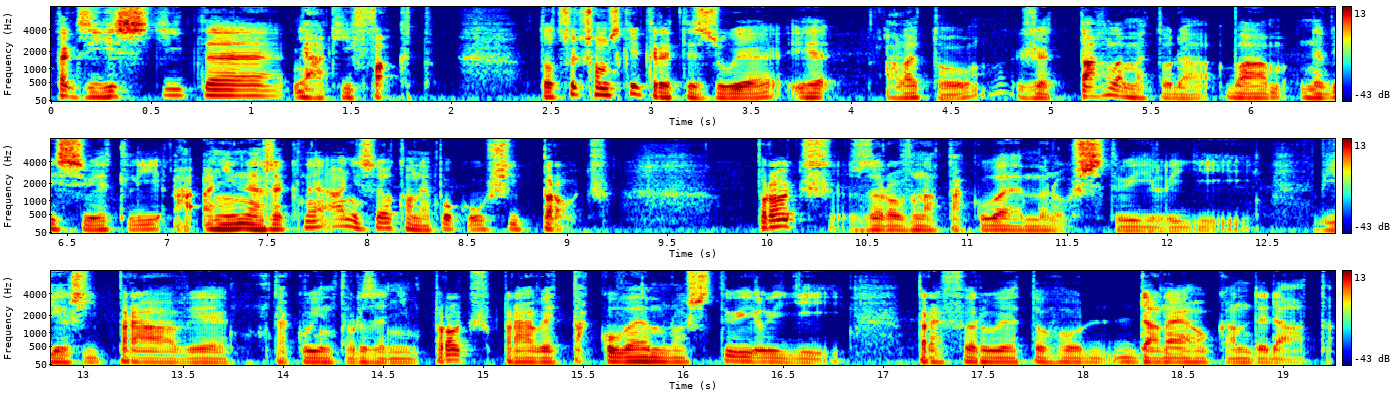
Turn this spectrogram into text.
tak zjistíte nějaký fakt. To, co Chomsky kritizuje, je ale to, že tahle metoda vám nevysvětlí a ani neřekne, ani se o to nepokouší, proč. Proč zrovna takové množství lidí věří právě takovým tvrzením? Proč právě takové množství lidí preferuje toho daného kandidáta?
